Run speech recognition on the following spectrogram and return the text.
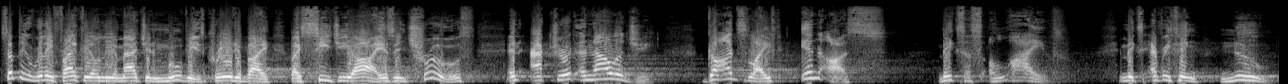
something really frankly only imagined in movies created by, by CGI, is in truth an accurate analogy. God's life in us makes us alive. It makes everything new.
